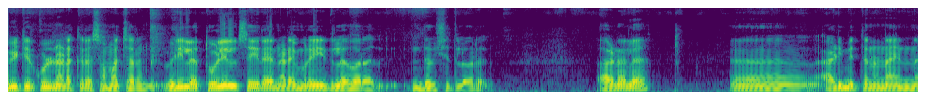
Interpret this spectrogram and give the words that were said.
வீட்டிற்குள் நடக்கிற சமாச்சாரங்கள். வெளியில் தொழில் செய்கிற நடைமுறை இதில் வராது. இந்த விஷயத்தில் வராது. அதனால் அடிமைத்தனம்னா என்ன?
